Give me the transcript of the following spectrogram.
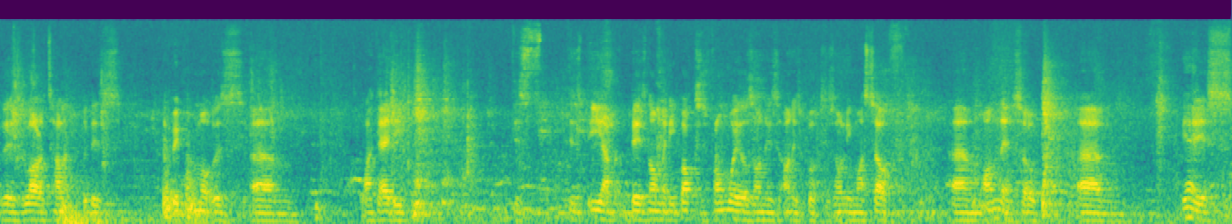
there's a lot of talent, but there's the big promoters um, like Eddie. There's, there's, there's not many boxers from Wales on his on his books. There's only myself um, on there. So um, yeah, it's,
